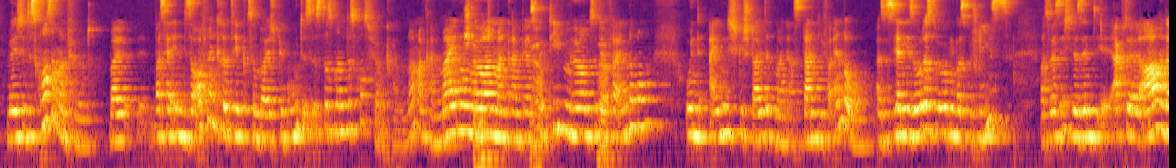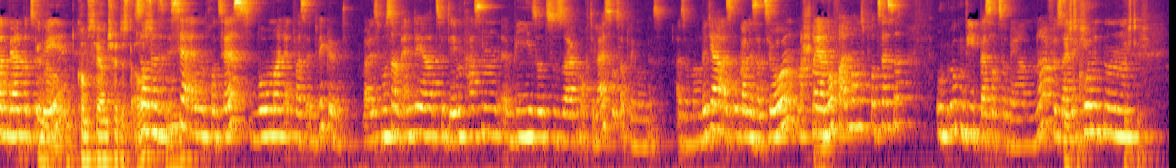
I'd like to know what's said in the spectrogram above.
welche Diskurse man führt. Weil was ja in dieser offenen Kritik zum Beispiel gut ist, ist, dass man Diskurs führen kann. Ne? Man kann Meinungen hören, man kann Perspektiven ja. hören zu ja. der Veränderung und eigentlich gestaltet man erst dann die Veränderung. Also es ist ja nie so, dass du irgendwas beschließt, was weiß ich, wir sind aktuell A und dann werden wir zu genau. B. Und kommst her und schüttest aus. Sondern es ist ja ein Prozess, wo man etwas entwickelt. Weil es muss am Ende ja zu dem passen, wie sozusagen auch die Leistungserbringung ist. Also man will ja als Organisation, macht man ja nur Veränderungsprozesse, um irgendwie besser zu werden. Ne? Für seine Richtig. Kunden, Richtig.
